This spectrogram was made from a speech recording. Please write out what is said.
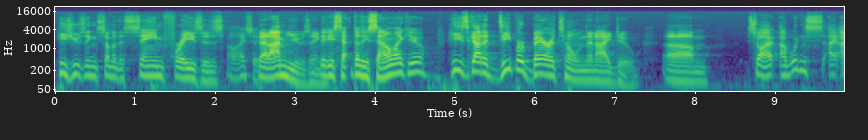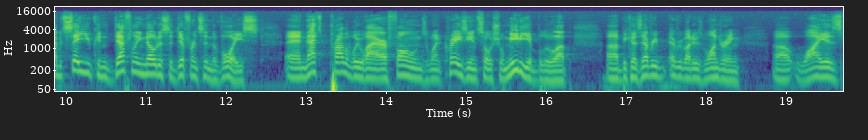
he's using some of the same phrases Oh, I see. that I'm using. Did he? sa- Does he sound like you? He's got a deeper baritone than I do. Um, so I, I wouldn't. I would say you can definitely notice a difference in the voice, and that's probably why our phones went crazy and social media blew up uh, because every everybody was wondering. Uh, why is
